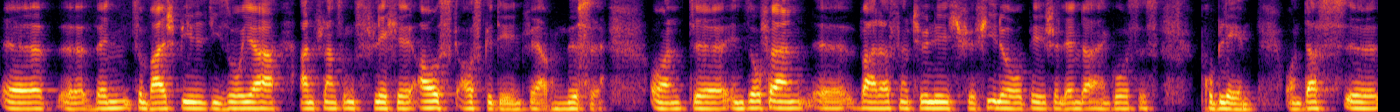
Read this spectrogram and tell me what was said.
wenn zum Beispiel die Soja-Anpflanzungsfläche aus, ausgedehnt werden müsse. Und äh, insofern äh, war das natürlich für viele europäische Länder ein großes Problem. Und das äh,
